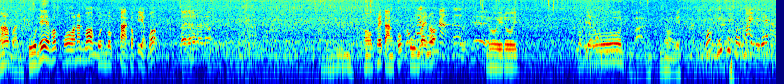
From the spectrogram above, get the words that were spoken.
ฮะบันปูนเด้บ่บ่นั่นบ่ฝนบ่สาดก็เปียกบ่ได้ได้ได้ได้อืมเอาแค่ต่างพกปูนไว้เนาะโดยโดยเปลี่ยนโอ้ยบานพี่น้องเลยนี่คือชนไม้นี่ได้ค่ะ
